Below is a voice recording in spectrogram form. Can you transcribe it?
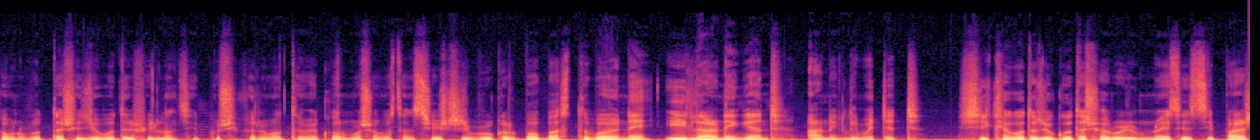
কর্মপ্রত্যাশী যুবদের ফ্রিলান্সিং প্রশিক্ষণের মাধ্যমে কর্মসংস্থান সৃষ্টির প্রকল্প বাস্তবায়নে E learning and earning limited শিক্ষাগত যোগ্যতা সর্বনিম্ন এসএসসি পাস,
